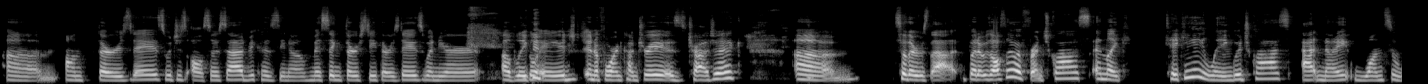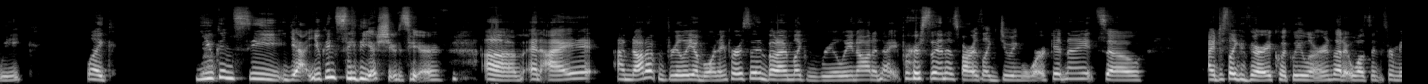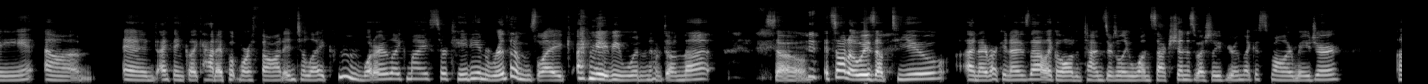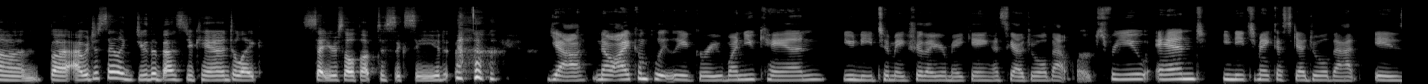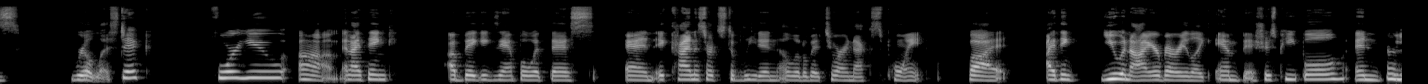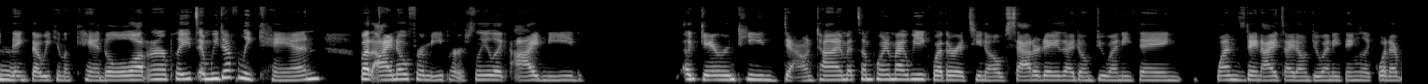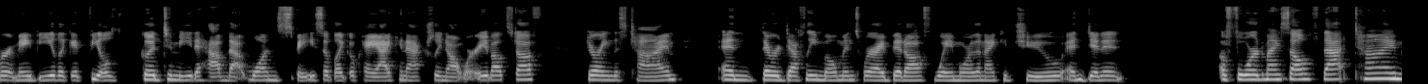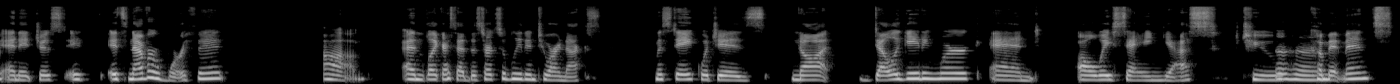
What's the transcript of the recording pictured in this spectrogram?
Um, on Thursdays, which is also sad because, you know, missing Thirsty Thursdays when you're of legal age in a foreign country is tragic. Um, so, there was that. But it was also a French class. And like taking a language class at night once a week, like, you can see yeah you can see the issues here. Um and i i'm not a really a morning person but i'm like really not a night person as far as like doing work at night. So i just like very quickly learned that it wasn't for me. Um and i think like had i put more thought into like hmm what are like my circadian rhythms like? I maybe wouldn't have done that. So it's not always up to you and i recognize that like a lot of times there's only one section especially if you're in like a smaller major um but i would just say like do the best you can to like set yourself up to succeed. yeah, no, I completely agree. When you can, you need to make sure that you're making a schedule that works for you and you need to make a schedule that is realistic for you. Um and I think a big example with this and it kind of starts to bleed in a little bit to our next point, but I think you and I are very like ambitious people and mm-hmm. we think that we can like handle a lot on our plates and we definitely can, but I know for me personally, like I need a guaranteed downtime at some point in my week, whether it's, you know, Saturdays I don't do anything, Wednesday nights I don't do anything, like whatever it may be. Like it feels good to me to have that one space of like, okay, I can actually not worry about stuff during this time. And there were definitely moments where I bit off way more than I could chew and didn't afford myself that time and it just it it's never worth it um and like I said, this starts to bleed into our next mistake, which is not delegating work and always saying yes to mm-hmm. commitments.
